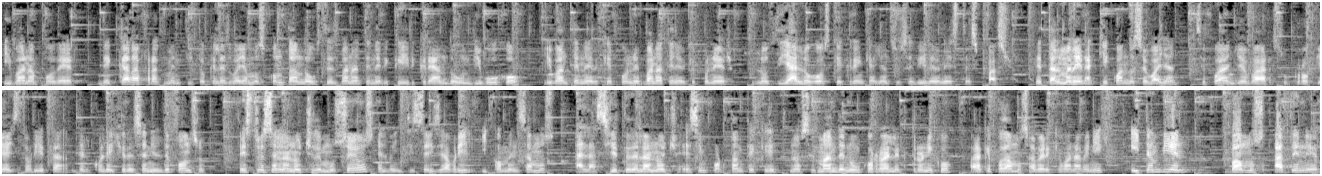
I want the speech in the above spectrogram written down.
y van a poder de cada fragmentito que les vayamos contando ustedes van a tener que ir creando un dibujo y van tener que van a tener que poner los diálogos que creen que hayan sucedido en este espacio de tal manera que cuando se vayan se puedan llevar su propia historieta del colegio de San Ildefonso esto es en la noche de museos el 26 de abril y comenzamos a las 7 de la noche es importante que nos manden un correo electrónico para que podamos saber que van a venir. Y también vamos a tener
